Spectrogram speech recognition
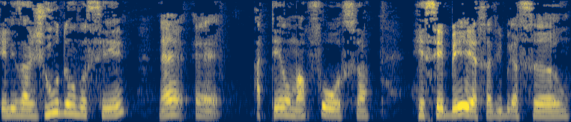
eles ajudam você, né, é, a ter uma força, receber essa vibração,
